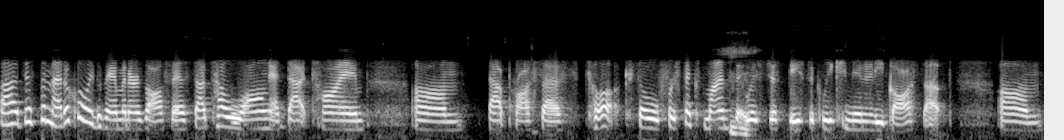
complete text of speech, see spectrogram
Uh, just the medical examiner's office. That's how long at that time um, that process took. So for six months, mm-hmm. it was just basically community gossip, um,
